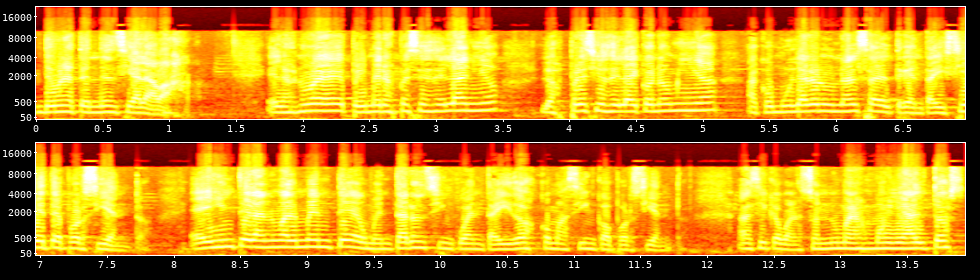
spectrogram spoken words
de una tendencia a la baja. En los nueve primeros meses del año, los precios de la economía acumularon un alza del 37% e interanualmente aumentaron 52,5%. Así que bueno, son números muy altos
